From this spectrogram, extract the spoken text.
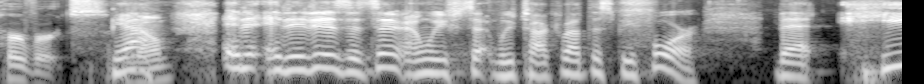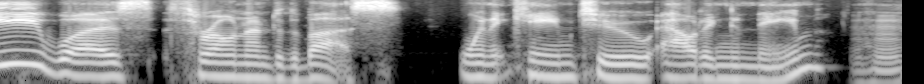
perverts. Yeah, you know? and, and it is. It's and we've said, we've talked about this before that he was thrown under the bus when it came to outing a name. Mm-hmm.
